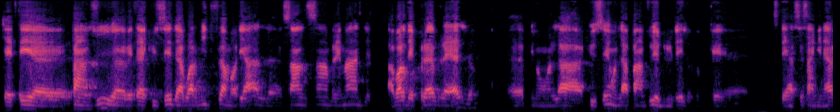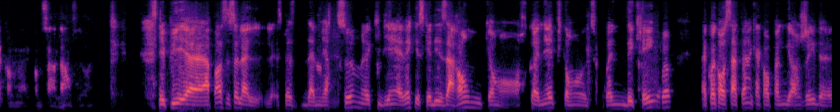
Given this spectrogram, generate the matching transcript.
qui a été pendu, avait été accusé d'avoir mis du feu à Montréal sans, sans vraiment avoir des preuves réelles. Puis on l'a accusé, on l'a pendu et brûlé. Là. Donc, c'était assez sanguinaire comme, comme sentence. Et puis, euh, à part, c'est ça, l'espèce d'amertume qui vient avec, est-ce qu'il y a des arômes qu'on reconnaît puis qu'on tu pourrais nous décrire? À quoi qu'on s'attend quand on prend une gorgée de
